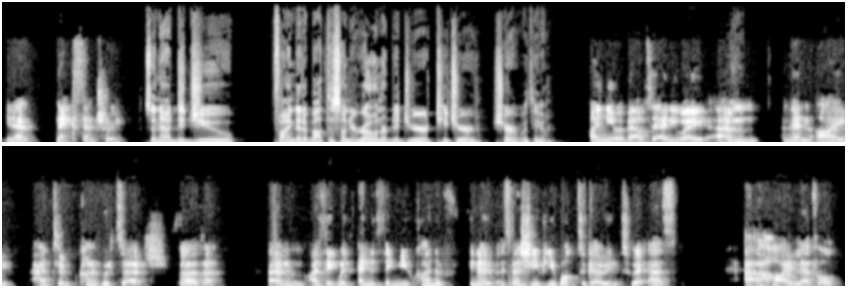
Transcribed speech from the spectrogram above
you know, next century. So now, did you find out about this on your own, or did your teacher share it with you? I knew about it anyway, um, and then I had to kind of research further. Um, I think with anything, you kind of, you know, especially if you want to go into it as at a high level,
